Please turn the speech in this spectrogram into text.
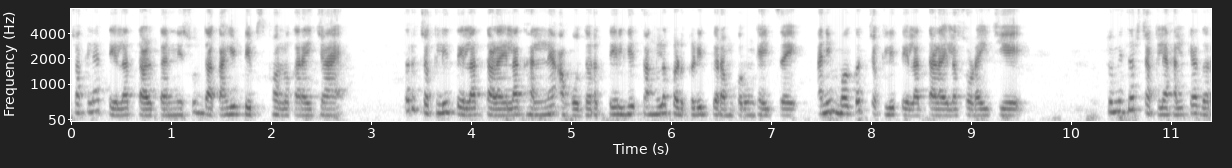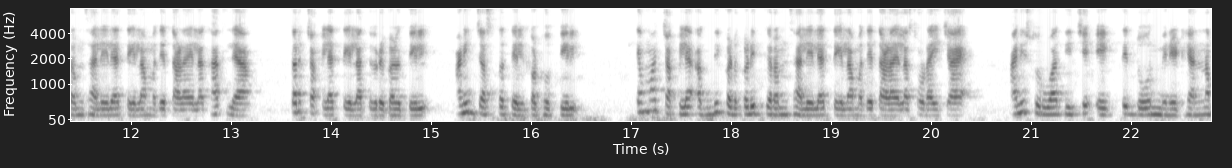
चकल्या तेलात तळताना सुद्धा काही टिप्स फॉलो करायच्या आहे. तर चकली तेलात तळायला घालण्या अगोदर तेल हे चांगलं कडकडीत गरम करून घ्यायचंय आणि मगच चकली तेलात तळायला सोडायची आहे. तुम्ही जर चकल्या हलक्या गरम झालेल्या तेलामध्ये तळायला घातल्या तर चकल्या तेलात विरघळतील आणि जास्त तेलकट होतील. तेव्हा चकल्या अगदी कडकडीत गरम झालेल्या तेलामध्ये तळायला सोडायच्या आहे आणि सुरुवातीचे एक ते दोन मिनिट यांना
